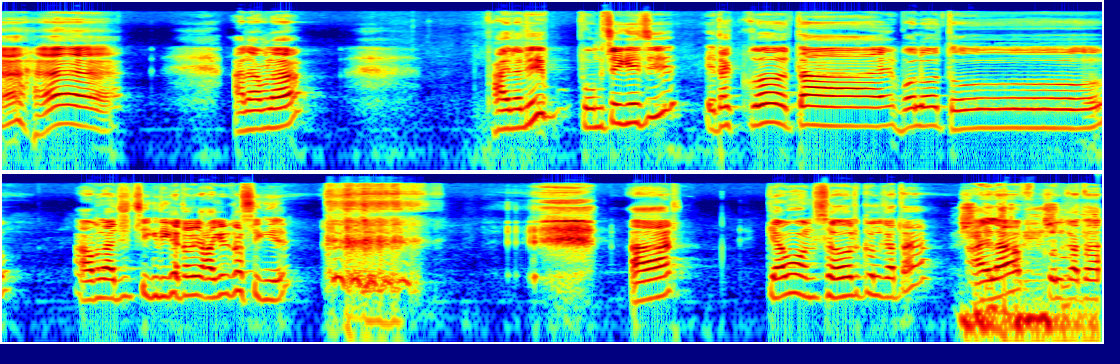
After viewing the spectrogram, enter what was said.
হ্যাঁ হ্যাঁ। আর আমরা ফাইনালি পৌঁছে গেছি এটা কোথায় বলো তো? আমরা আছি চিংড়ি কাটার আগের ক্রসিংয়ে আর কেমন? শহর কলকাতা? I love Kolkata.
